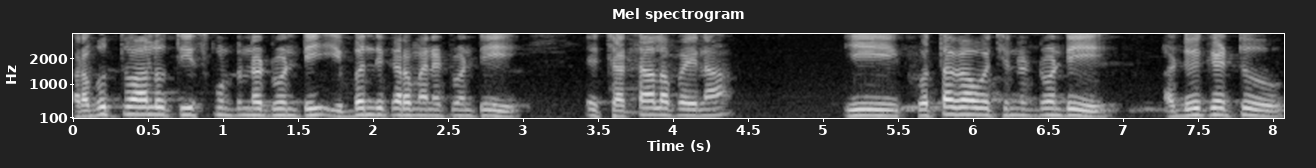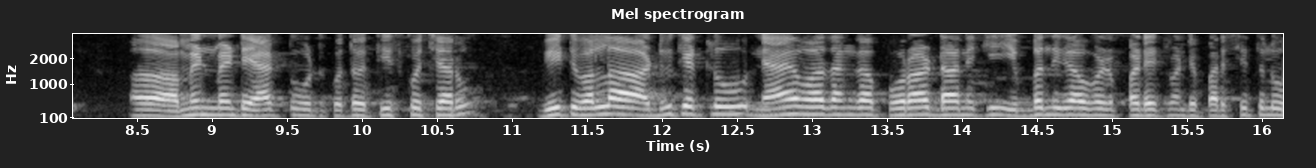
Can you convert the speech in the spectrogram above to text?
ప్రభుత్వాలు తీసుకుంటున్నటువంటి ఇబ్బందికరమైనటువంటి చట్టాలపైన ఈ కొత్తగా వచ్చినటువంటి అడ్వకేట్ అమెండ్మెంట్ యాక్ట్ ఒకటి కొత్తగా తీసుకొచ్చారు. వీటి వల్ల అడ్వకేట్లు న్యాయవాదంగా పోరాడడానికి ఇబ్బందిగా పడేటువంటి పరిస్థితులు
